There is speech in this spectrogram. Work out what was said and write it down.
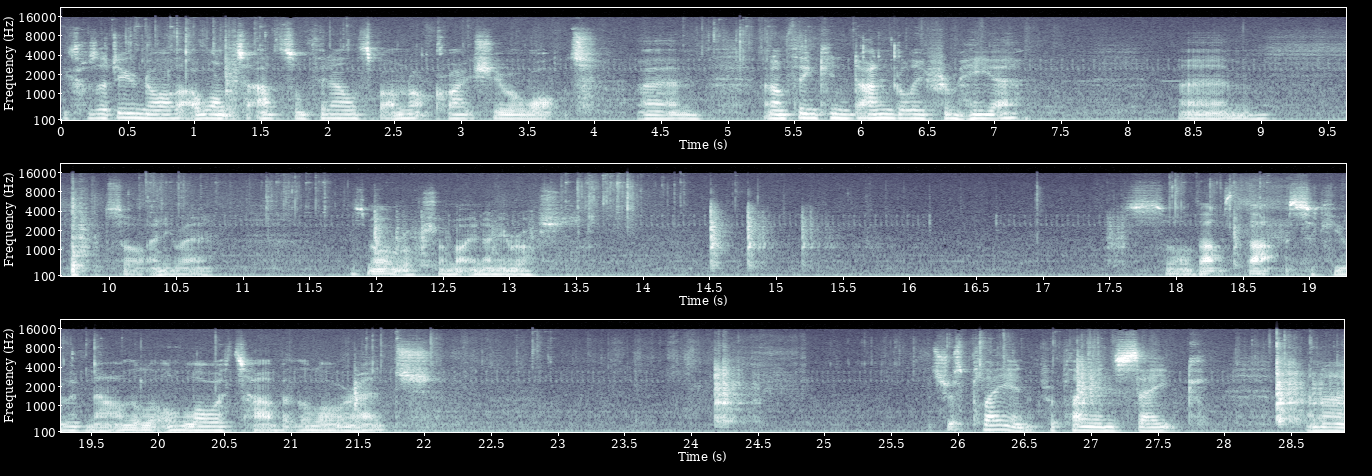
Because I do know that I want to add something else, but I'm not quite sure what. Um, and I'm thinking dangly from here. Um, so anyway, there's no rush, I'm not in any rush. So that's that secured now, the little lower tab at the lower edge. It's just playing for playing's sake and I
